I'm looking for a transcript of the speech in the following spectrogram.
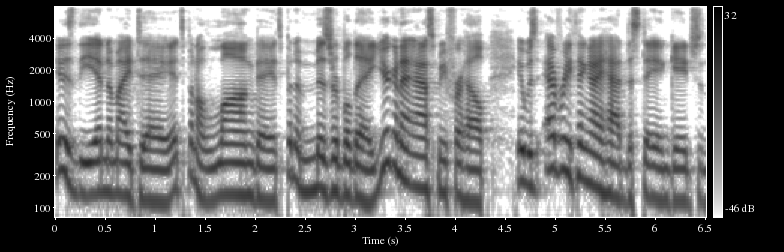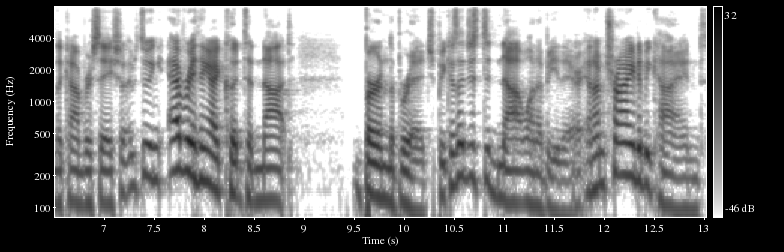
It is the end of my day. It's been a long day. It's been a miserable day. You're gonna ask me for help. It was everything i had to stay engaged in the conversation. I was doing everything i could to not burn the bridge because I just did not want to be there. And I'm trying to be kind.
